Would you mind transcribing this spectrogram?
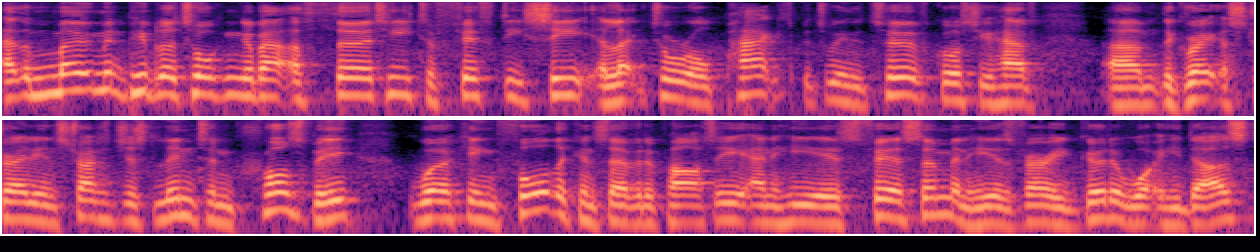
At the moment, people are talking about a 30 to 50 seat electoral pact between the two. Of course, you have um, the great Australian strategist Lynton Crosby working for the Conservative Party, and he is fearsome and he is very good at what he does.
